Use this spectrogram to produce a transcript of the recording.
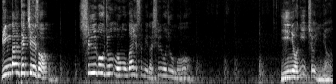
민간 택지에선 실거주 의무가 있습니다. 실거주 의무. 2년이 있죠, 2년.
